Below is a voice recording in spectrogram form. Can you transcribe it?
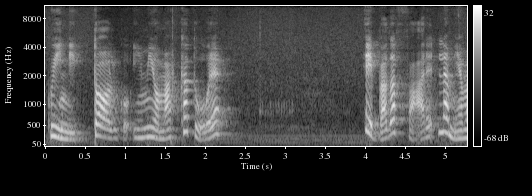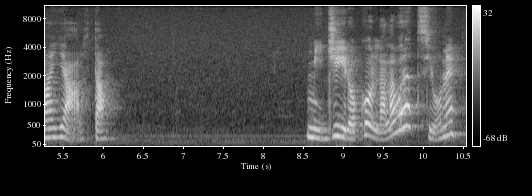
quindi tolgo il mio marcatore e vado a fare la mia maglia alta. Mi giro con la lavorazione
